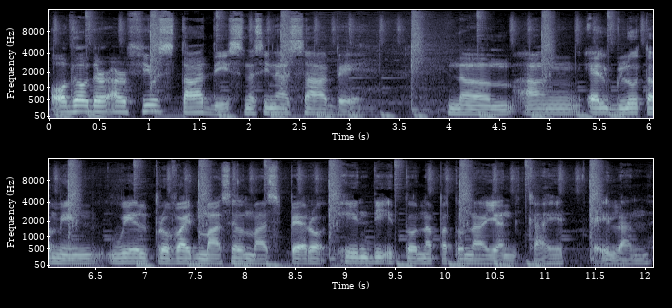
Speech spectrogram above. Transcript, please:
Although there are few studies na sinasabi na ang L-glutamine will provide muscle mass pero hindi ito napatunayan kahit kailan.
